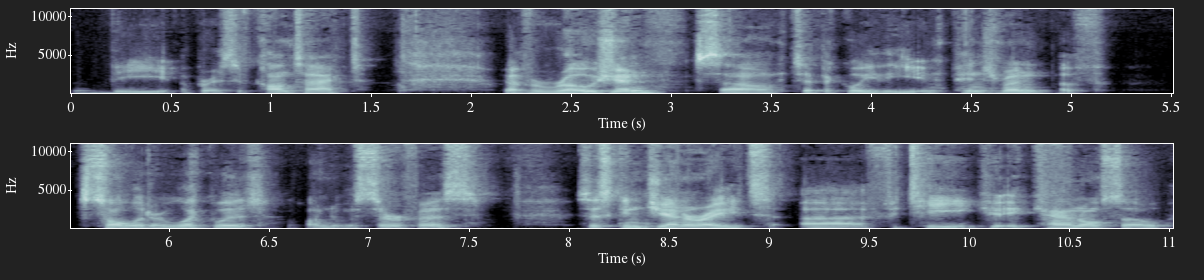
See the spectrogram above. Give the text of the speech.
the abrasive contact. We have erosion. So typically the impingement of solid or liquid onto a surface. So this can generate uh, fatigue. It can also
